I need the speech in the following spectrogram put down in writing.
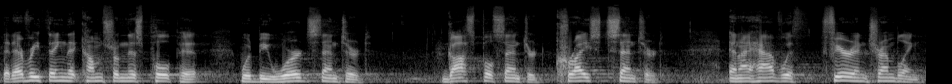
that everything that comes from this pulpit would be word centered, gospel centered, Christ centered. And I have, with fear and trembling,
